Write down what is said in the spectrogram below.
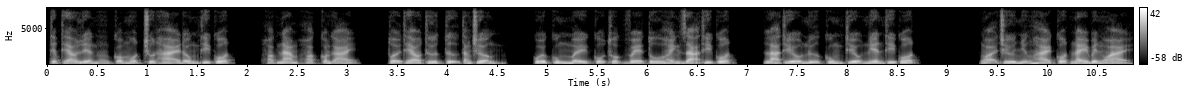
tiếp theo liền có một chút hài đồng thi cốt, hoặc nam hoặc con gái, tuổi theo thứ tự tăng trưởng, cuối cùng mấy cổ thuộc về tu hành giả thi cốt, là thiếu nữ cùng thiếu niên thi cốt. Ngoại trừ những hài cốt này bên ngoài,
